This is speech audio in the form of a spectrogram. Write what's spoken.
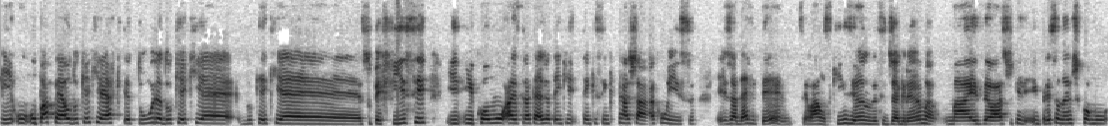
e o, o, papel do que, que é arquitetura, do que, que é do que, que é superfície e, e, como a estratégia tem que, tem que se encaixar com isso. Ele já deve ter, sei lá, uns 15 anos esse diagrama, mas eu acho que é impressionante como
